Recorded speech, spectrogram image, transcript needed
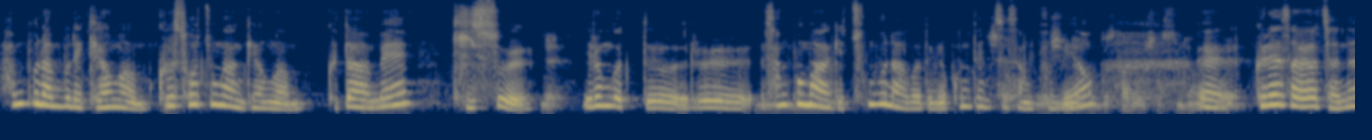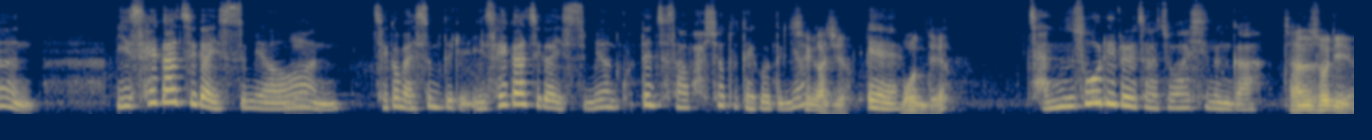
한분한 분의 경험, 그 소중한 경험, 그 다음에 기술 네. 이런 것들을 상품화하기 충분하거든요. 콘텐츠 그렇죠. 상품이요. 네, 네. 그래서요, 저는 이 세 가지가 있으면 제가 말씀드릴 이 세 가지가 있으면 콘텐츠 사업 하셔도 되거든요. 세 가지요. 예, 뭔데요? 잔소리를 자주 하시는가? 잔소리.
